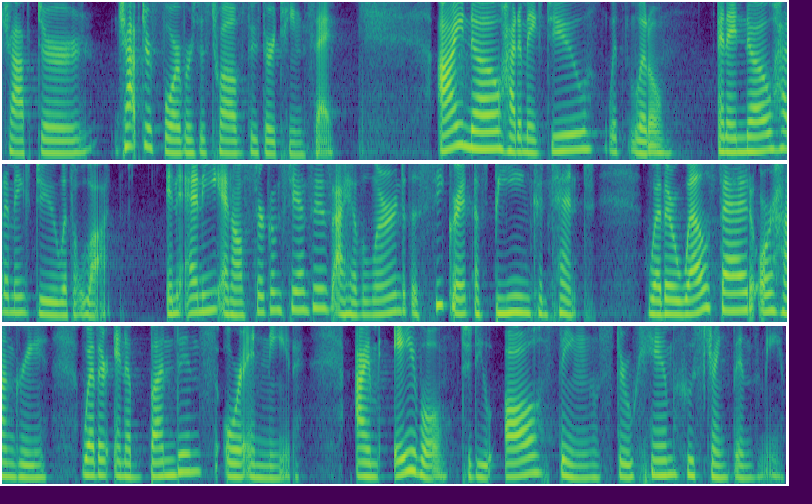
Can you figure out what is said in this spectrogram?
chapter chapter 4 verses 12 through 13 say. I know how to make do with little, and I know how to make do with a lot. In any and all circumstances, I have learned the secret of being content, whether well fed or hungry, whether in abundance or in need. I'm able to do all things through him who strengthens me.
